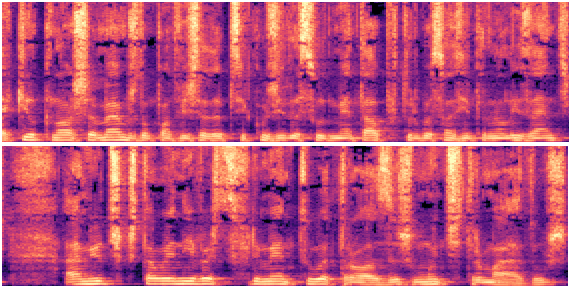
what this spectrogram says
aquilo que nós chamamos, do ponto de vista da psicologia da saúde mental, perturbações internalizantes. Há miúdos que estão em níveis de sofrimento atrozes, muito extremados,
